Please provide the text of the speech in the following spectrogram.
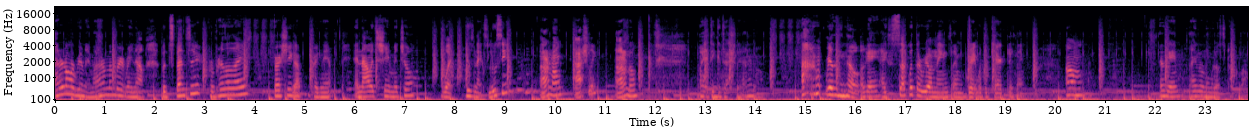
I don't know her real name. I don't remember it right now. But Spencer from Pretty Little Liars, first she got pregnant, and now it's Shay Mitchell. What? Who's next? Lucy? I don't know. Ashley? I don't know. I think it's Ashley. I don't know. I don't really know. Okay, I suck with the real names. I'm great with the characters' name. Um. Okay, I don't know what else to talk about.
